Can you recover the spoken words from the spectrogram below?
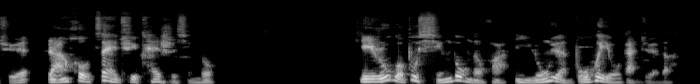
觉，然后再去开始行动。你如果不行动的话，你永远不会有感觉的。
